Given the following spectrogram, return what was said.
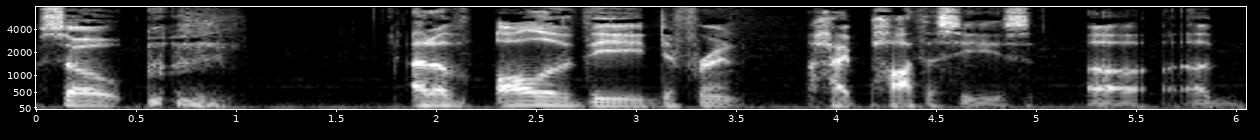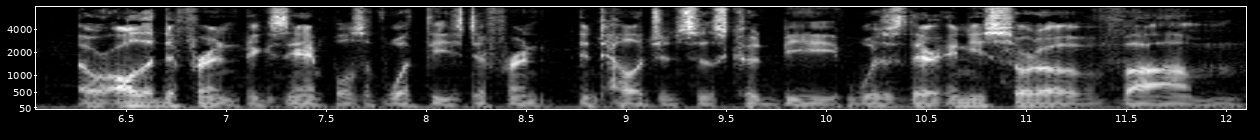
So, out of all of the different hypotheses, uh, uh, or all the different examples of what these different intelligences could be, was there any sort of um,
